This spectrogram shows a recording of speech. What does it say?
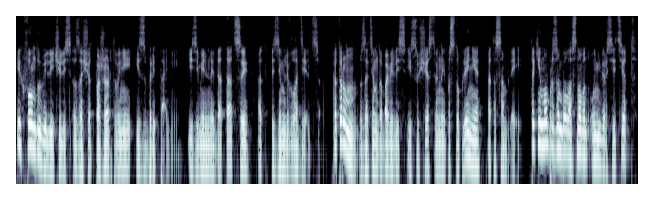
Их фонды увеличились за счет пожертвований из Британии и земельной дотации от землевладельцев, которым затем добавились и существенные поступления от ассамблеи. Таким образом был основан университет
